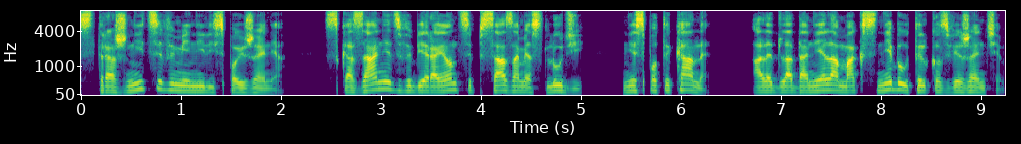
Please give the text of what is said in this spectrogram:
Strażnicy wymienili spojrzenia. Skazaniec wybierający psa zamiast ludzi, niespotykane, ale dla Daniela Max nie był tylko zwierzęciem.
